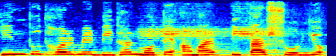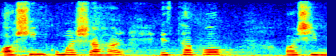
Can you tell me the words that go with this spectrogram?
হিন্দু ধর্মের বিধান মতে আমার পিতার স্বর্গীয় অসীম কুমার সাহার স্থাপক, অসীম,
